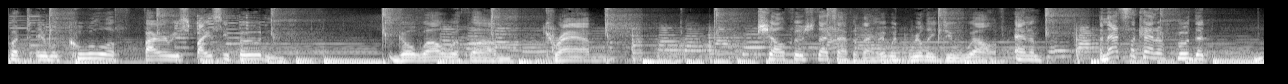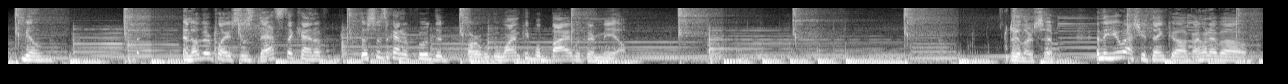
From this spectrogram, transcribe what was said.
but it will cool a fiery, spicy food and go well with um, crab, shellfish, that type of thing. It would really do well, and um, and that's the kind of food that you know in other places. That's the kind of this is the kind of food that, or the wine people buy with their meal. Taylor sip. In the U.S., you think of, I'm going to have a,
